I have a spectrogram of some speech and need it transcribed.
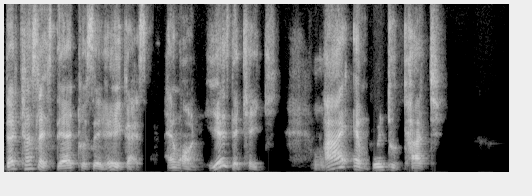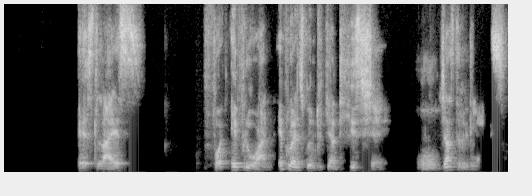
That counselor is there to say, hey guys, hang on, here's the cake. I am going to cut a slice for everyone. Everyone is going to get his share. Mm. Just relax.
